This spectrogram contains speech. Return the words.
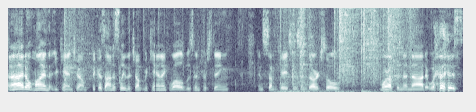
I don't mind that you can't jump, because honestly the jump mechanic, while it was interesting in some cases in Dark Souls, more often than not it was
